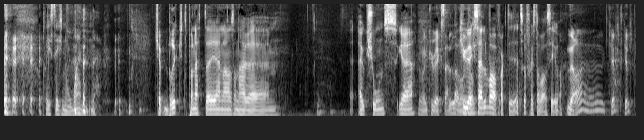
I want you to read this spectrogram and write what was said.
PlayStation 1. Kjøpt brukt på nettet i en eller annen sånn her eh, auksjonsgreie. Noen QXL? Eller noe? QXL var faktisk Jeg tror faktisk det var sida. Ja, kult, kult.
